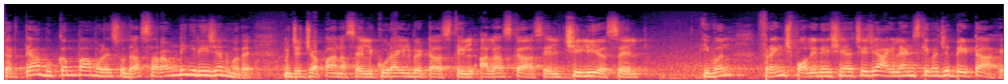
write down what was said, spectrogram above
तर त्या भूकंपामुळे सुद्धा सराउंडिंग रिजनमध्ये म्हणजे जपान असेल कुराईल बेटं असतील अलास्का असेल चिली असेल इवन फ्रेंच पॉलिनेशियाचे जे आयलँड्स किंवा जे बेटा आहेत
